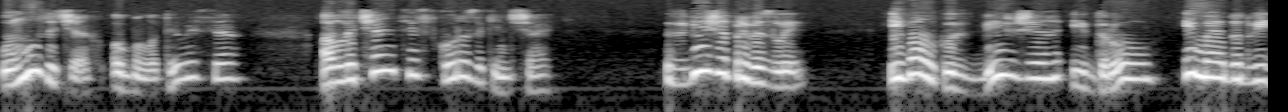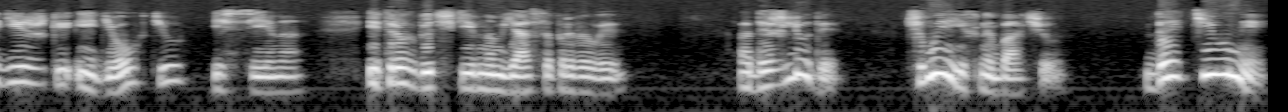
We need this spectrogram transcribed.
У музичах обмолотилися, а в личанці скоро закінчать. Збіжжя привезли і валку збіжжя, і дров, і меду дві діжки, і дьогтю, і сіна, і трьох бичків на м'ясо привели. А де ж люди? Чому я їх не бачу? Де ті вони?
